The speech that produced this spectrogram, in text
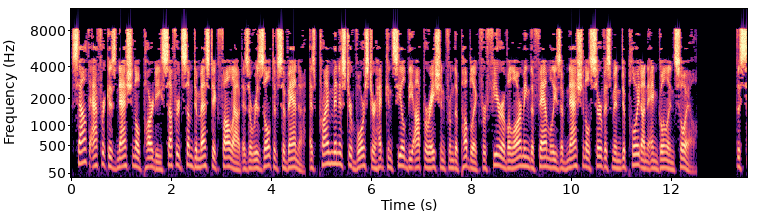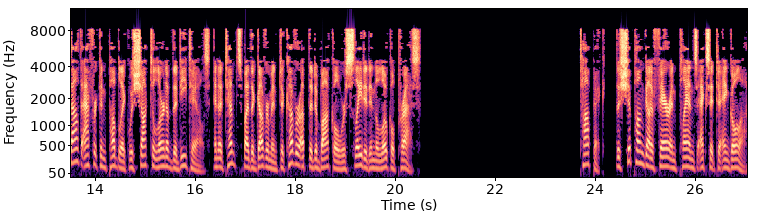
South Africa's National Party suffered some domestic fallout as a result of Savannah, as Prime Minister Vorster had concealed the operation from the public for fear of alarming the families of national servicemen deployed on Angolan soil. The South African public was shocked to learn of the details, and attempts by the government to cover up the debacle were slated in the local press. The Shipanga affair and plans exit to Angola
